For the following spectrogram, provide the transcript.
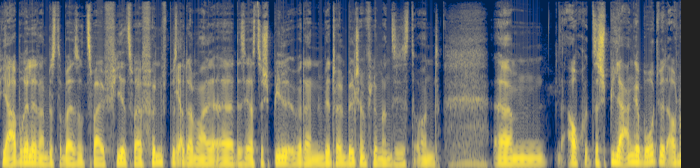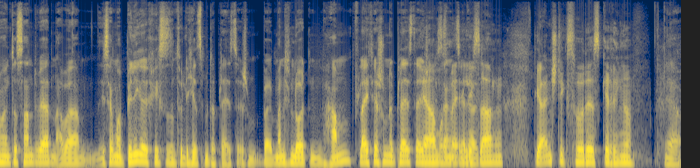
VR-Brille, dann bist du bei so 2,4, 2,5, bis Ja. du da mal äh, das erste Spiel über deinen virtuellen Bildschirm flimmern siehst und ähm, auch das Spieleangebot wird auch noch interessant werden, aber ich sag mal, billiger kriegst du es natürlich jetzt mit der Playstation. Bei manchen Leuten haben vielleicht ja schon eine Playstation. ja, muss man ehrlich halt, sagen, die Einstiegshürde ist geringer. Ja,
